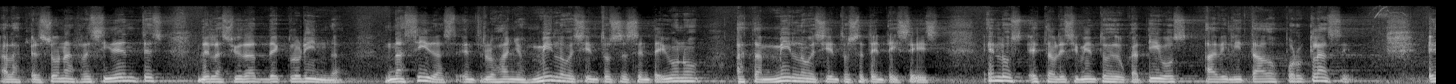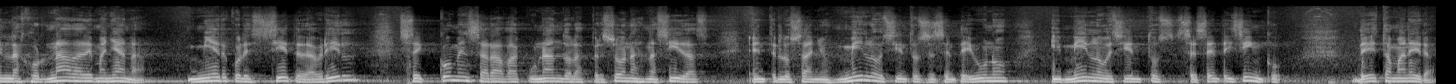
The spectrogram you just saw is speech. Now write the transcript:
a las personas residentes de la ciudad de Clorinda nacidas entre los años 1961 hasta 1976 en los establecimientos educativos habilitados por clase. En la jornada de mañana, miércoles 7 de abril, se comenzará vacunando a las personas nacidas entre los años 1961 y 1965. De esta manera,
